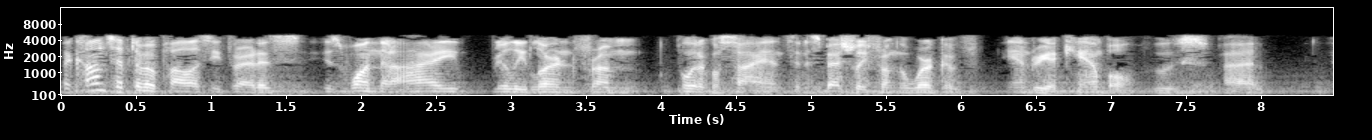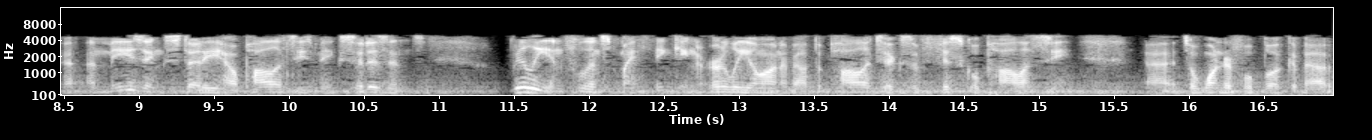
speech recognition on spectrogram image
The concept of a policy threat is, is one that I really learned from political science, and especially from the work of Andrea Campbell, whose uh, amazing study, How Policies Make Citizens, really influenced my thinking early on about the politics of fiscal policy. Uh, it's a wonderful book about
